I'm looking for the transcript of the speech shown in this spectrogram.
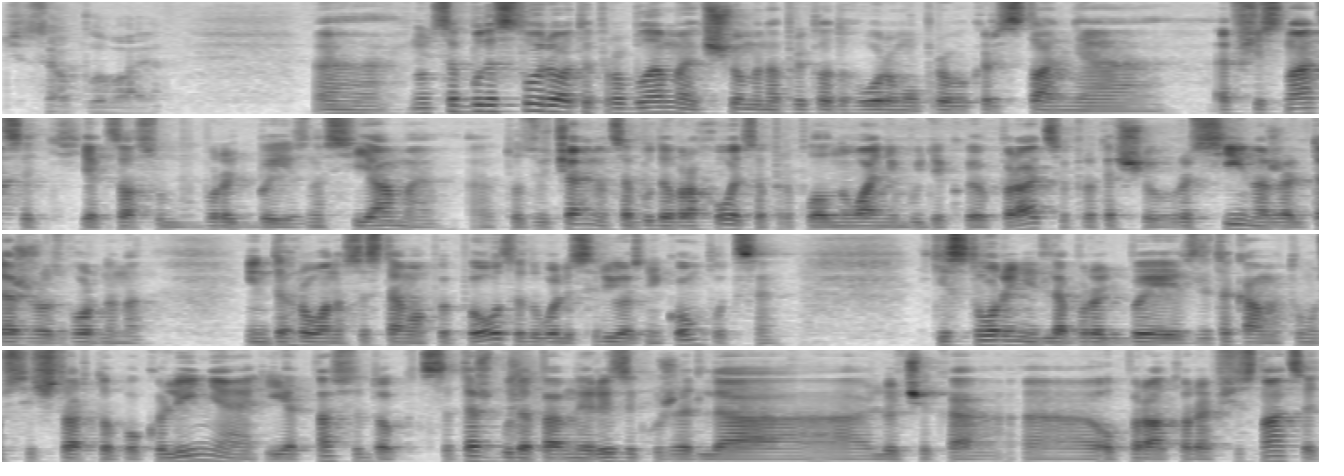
Чи це впливає? Е, Ну, це буде створювати проблеми, якщо ми, наприклад, говоримо про використання F-16 як засобу боротьби з носіями, е, то звичайно це буде враховуватися при плануванні будь-якої операції, про те, що в Росії, на жаль, теж розгорнена інтегрована система ППО, це доволі серйозні комплекси, які створені для боротьби з літаками, тому числі четвертого покоління. І як наслідок, це теж буде певний ризик уже для е, льотчика оператора F-16 е,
